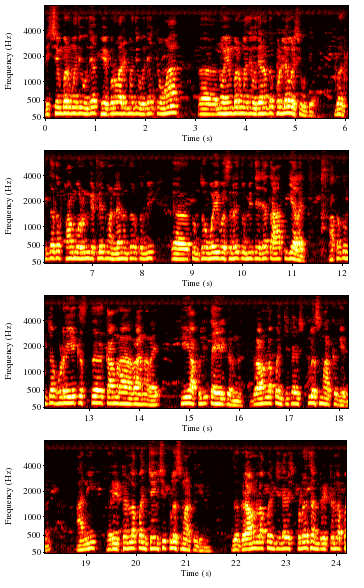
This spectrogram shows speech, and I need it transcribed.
डिसेंबरमध्ये उद्या फेब्रुवारीमध्ये उद्या किंवा नोव्हेंबरमध्ये उद्या नंतर पुढल्या वर्षी उद्या. भरतीचा तर फॉर्म भरून घेतलेत म्हणल्यानंतर तुम्ही तुमचं वय बसलं तुम्ही त्याच्यात आत गेलाय. आता तुमच्या पुढं एकच काम रा राहणार आहे की आपली तयारी करणं. ग्राउंडला पंचेचाळीस प्लस मार्क घेणं. आणि रिटर्नला पंच्याऐंशी प्लस मार्क घेणं. जर ग्राउंडला पंचेचाळीस प्लस आणि रिटर्नला प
